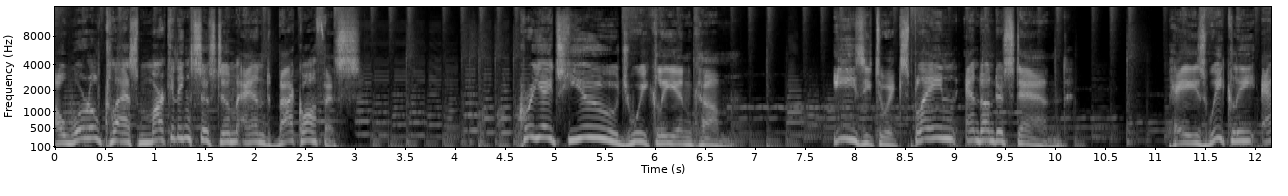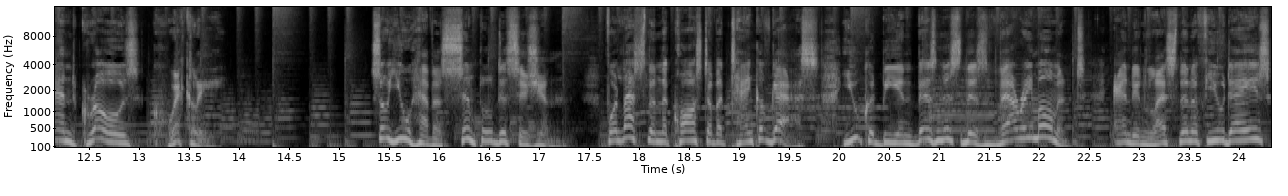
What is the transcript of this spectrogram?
A world class marketing system and back office. Creates huge weekly income easy to explain and understand. Pays weekly and grows quickly. So you have a simple decision. For less than the cost of a tank of gas, you could be in business this very moment and in less than a few days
